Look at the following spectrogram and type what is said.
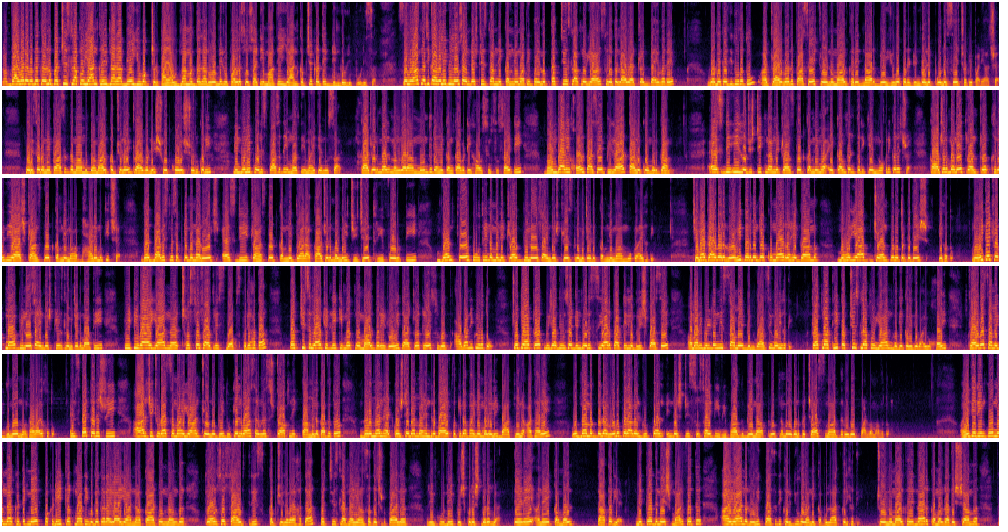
Truck ડ્રાઈવરે વગે કરેલું પચીસ લાખનું યાન ખરીદનારા બે યુવક ઝડપાયા. ઉધના મગદલા રોડની રૂપાલ સોસાયટીમાંથી યાન કબજે કરતી ડિંડોલી પોલીસ. સેલવાસ નજીક આવેલી પિલોસા ઇન્ડસ્ટ્રીઝ નામની કંપનીમાંથી ભરેલું પચીસ લાખનું યાન સુરત લાવવા ટ્રક ડ્રાઈવરે વગે કરી દીધું હતું. આ ડ્રાઈવર પાસે ચોરીનો માલ ખરીદનાર બે યુવકોને ડિંડોલી પોલીસે ઝડપી પાડ્યા છે. પોલીસે બંને પાસે તમામ મુદ્દામાલ કબજે લઈ ડ્રાઈવરની શોધખોળ શરૂ કરી ડિંડોલી પોલીસ પાસેથી મળતી માહિતી અનુસાર કાજોલમલ મંગલારામ મુંદ, રહે Kankavati housing society, Bhandari hall પાસે ભિલાડ તાલુકો ઉમરગામ એસડીઈ લોજિસ્ટિક નામની ટ્રાન્સપોર્ટ કંપનીમાં એકાઉન્ટન્ટ તરીકે નોકરી કરે છે. કાજલ ત્રણ ટ્રક ખરીદી આજ ટ્રાન્સપોર્ટ કંપનીમાં ભાડે મૂકી છે. ગત બાવીસમી સપ્ટેમ્બરના રોજ એસડી ટ્રાન્સપોર્ટ કંપની દ્વારા Kajal મલની GJ three four T one four two three નંબરની ટ્રક ભિલોસા ઇન્ડસ્ટ્રીઝ લિમિટેડ કંપનીમાં મોકલાઈ હતી. જેમાં ડ્રાઈવર રોહિત ધર્મેન્દ્ર કુમાર રહે ગામ મોહરિયાબ, જૌનપુર, ઉત્તર પ્રદેશ તે હતો. રોહિતે ટ્રકમાં ભિલોસા ઇન્ડસ્ટ્રીઝ લિમિટેડમાંથી પીટીવાય યાન છસો સાડત્રીસ બોક્સ ભર્યા હતા. પચીસ લાખ જેટલી કિંમતનો માલ ભરી રોહિત આ ટ્રક લઈ સુરત આવવા નીકળ્યો હતો. જોકે આ ટ્રક બીજા દિવસે ડિંડોલી સીઆર પાટીલ બ્રિજ પાસે અમારી બિલ્ડિંગની સામે બિનવારસી મળી હતી. ટ્રકમાંથી પચીસ લાખનું યાન વગે કરી દેવાયું હોય, ડ્રાઈવર સામે ગુનો નોંધાવાયો હતો. ઇન્સ્પેક્ટર શ્રી આર જે ચુડાસમાએ યાન ચોરનો ભેદ ઉકેલવા સ્ટાફને કામે લગાવ્યો હતો. દરમિયાન હેડ કોન્સ્ટેબલ મહેન્દ્રભાઈ ફકીરાભાઈને મળેલી બાતમીના આધારે ઉધના મગદલા રોડ ઉપર આવેલ રૂપલ ઇન્ડસ્ટ્રીઝ સોસાયટી વિભાગ બેના પ્લોટ નંબર ઓગણપચાસમાં દરોડો પાડવામાં આવ્યો હતો. અહીંથી રિંકુ મુન્ના ખટીકને પકડી ટ્રકમાંથી વગે કરાયેલા યાનના કાર્ટૂન નંગ ત્રણસો સાડત્રીસ કબજે લેવાયા હતા. પચીસ લાખના યાન સાથે ઝડપાયેલ રિંકુની પૂછપરછ દરમિયાન તેણે અને કમલ તાપરિયાએ મિત્ર દિનેશ મારફત આ યાન રોહિત પાસેથી ખરીદ્યું હોવાની કબૂલાત કરી હતી. ચોરીનો માલ ખરીદનાર કમલ રાધેશ્યામ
